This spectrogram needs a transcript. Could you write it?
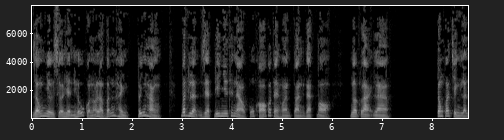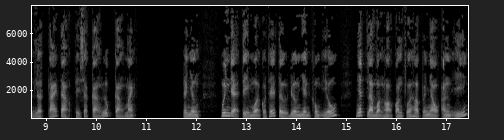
Giống như sự hiện hữu của nó là vẫn hình, vĩnh hằng, bất luận diệt đi như thế nào cũng khó có thể hoàn toàn gạt bỏ, Ngược lại là trong quá trình lần lượt tái tạo thì sẽ càng lúc càng mạnh. Thế nhưng, huynh đệ tỷ muội của thế tử đương nhiên không yếu, nhất là bọn họ còn phối hợp với nhau ăn ý.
